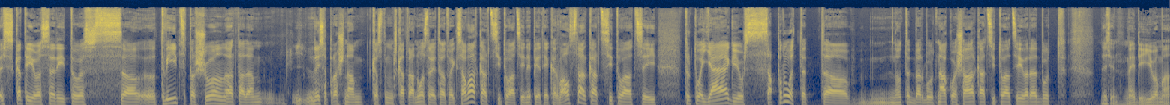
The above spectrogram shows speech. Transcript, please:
Es skatījos arī tos uh, tvīts par šo ar tādām nesaprašanām, kas mums katrā nozarē tāda vajag savu ārkārtas situāciju, nepietiek ar valsts ārkārtas situāciju. Tur to jēgu jūs saprotat, uh, nu tad varbūt nākošā ārkārtas situācija varētu būt nezinu, mediju jomā,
